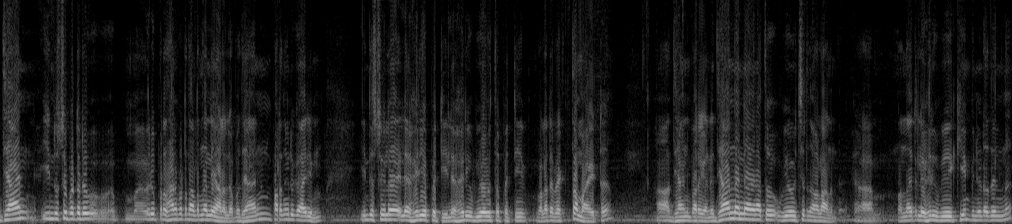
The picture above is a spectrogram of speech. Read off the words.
ധ്യാൻ ഈ ഇൻഡസ്ട്രി പെട്ടൊരു ഒരു പ്രധാനപ്പെട്ട നടൻ തന്നെയാണല്ലോ. അപ്പോൾ ധ്യാൻ പറഞ്ഞൊരു കാര്യം ഇൻഡസ്ട്രിയിലെ ലഹരിയെപ്പറ്റി ലഹരി ഉപയോഗത്തെപ്പറ്റി വളരെ വ്യക്തമായിട്ട് ധ്യാൻ പറയുകയാണ്. ധ്യാൻ തന്നെ അതിനകത്ത് ഉപയോഗിച്ചിരുന്ന ആളാണ്. നന്നായിട്ട് ലഹരി ഉപയോഗിക്കുകയും പിന്നീട് അതിൽ നിന്ന്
